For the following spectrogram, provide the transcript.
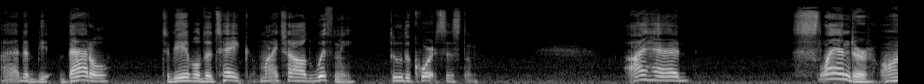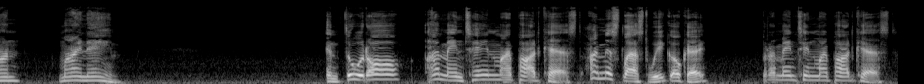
I had to be, battle to be able to take my child with me through the court system. I had slander on my name. And through it all, I maintained my podcast. I missed last week, okay, but I maintain my podcast.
